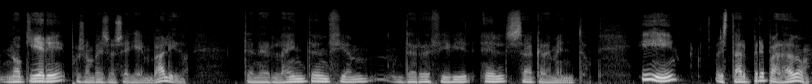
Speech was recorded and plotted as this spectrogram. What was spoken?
no, quiere, pues hombre, eso sería inválido. Tener la intención de recibir el sacramento. Y estar preparado.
